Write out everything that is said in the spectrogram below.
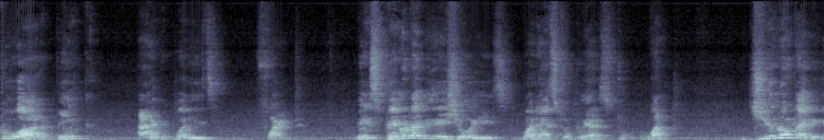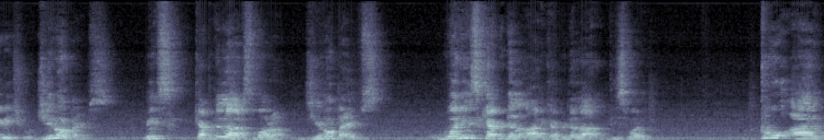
two are pink and one is white. Means phenotypic ratio is 1 has to 2 has to 1. Genotypic ratio, genotypes means capital R small r, genotypes. One is capital R capital R, this one. Two are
